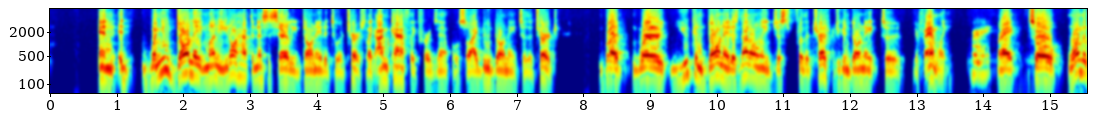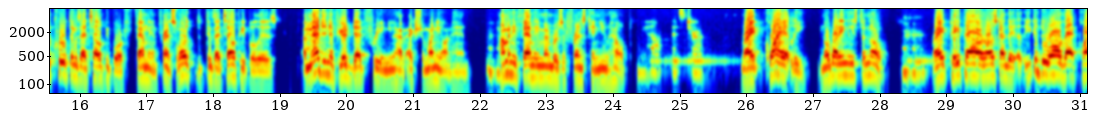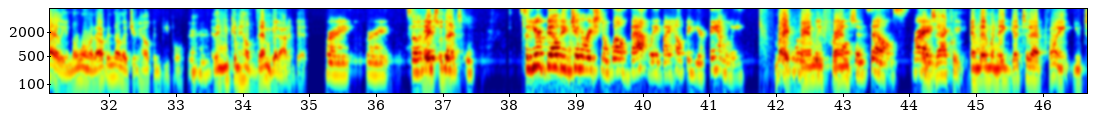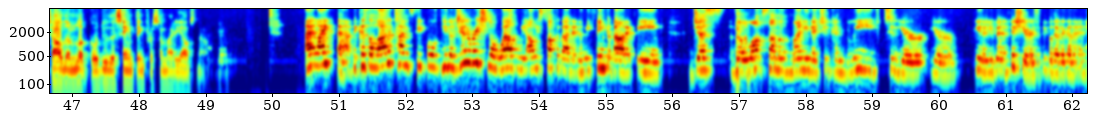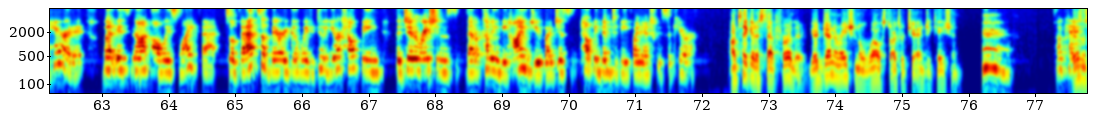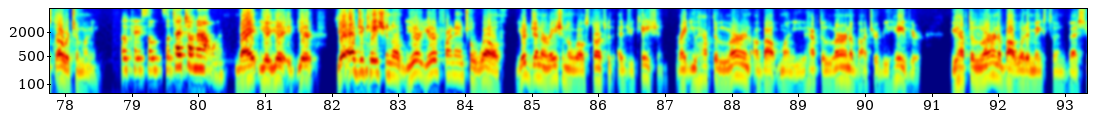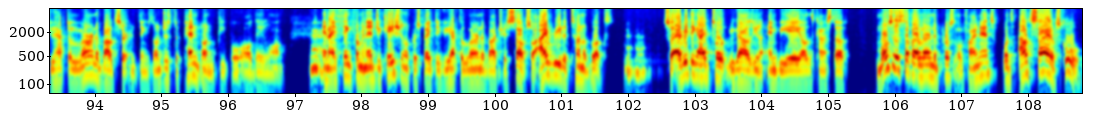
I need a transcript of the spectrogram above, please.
And it, when you donate money, you don't have to necessarily donate it to a church. Like I'm Catholic, for example, so I do donate to the church. But where you can donate is not only just for the church, but you can donate to your family. Right. Right. So one of the cool things I tell people, or family and friends, so one of the things I tell people is imagine if you're debt free and you have extra money on hand. Mm-hmm. How many family members or friends can you help? You help. It's true. Right. Quietly. Nobody needs to know. Mm-hmm. Right. PayPal and all this kind of you can do all that quietly and no one would ever know that you're helping people. Mm-hmm. And then you can help them get out of debt. Right. Right. So, right, so that's so you're building generational wealth that way by helping your family right family friends. themselves. Right. Exactly. And then when they get to that point you tell them look go do the same thing for somebody else now. I like that because a lot of times people you know generational wealth we always talk about it and we think about it being just the lump sum of money that you can leave to your your you know your beneficiaries the people that are going to inherit it but it's not always like that. So that's a very good way to do it. You're helping the generations that are coming behind you by just helping them to be financially secure. I'll take it a step further. Your generational wealth starts with your education. Mm. okay. It doesn't start with your money. Okay so so touch on that one. Right? You're you're you're your educational your your financial wealth your generational wealth starts with education right? You have to learn about money. You have to learn about your behavior. You have to learn about what it makes to invest. You have to learn about certain things. Don't just depend on people all day long. Mm. and i think from an educational perspective you have to learn about yourself. So i read a ton of books. Mm-hmm. so everything i told you guys you know mba all this kind of stuff most of the stuff i learned in personal finance was outside of school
